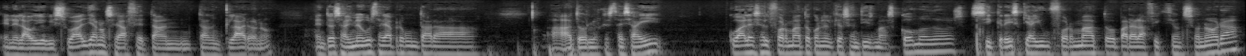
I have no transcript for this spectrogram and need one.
en el audiovisual ya no se hace tan, tan claro, ¿no? Entonces a mí me gustaría preguntar a, a todos los que estáis ahí, ¿cuál es el formato con el que os sentís más cómodos? Si creéis que hay un formato para la ficción sonora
